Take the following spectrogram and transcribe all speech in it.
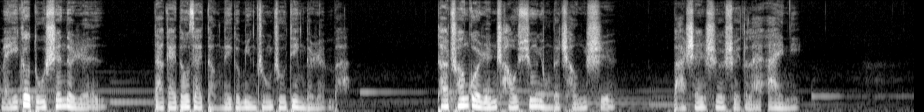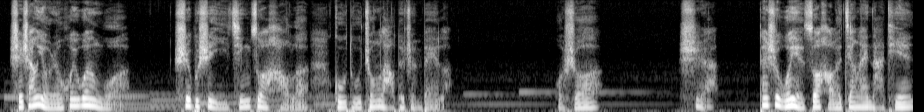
每一个独身的人，大概都在等那个命中注定的人吧。他穿过人潮汹涌的城市，跋山涉水的来爱你。时常有人会问我，是不是已经做好了孤独终老的准备了？我说：“是啊，但是我也做好了将来哪天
